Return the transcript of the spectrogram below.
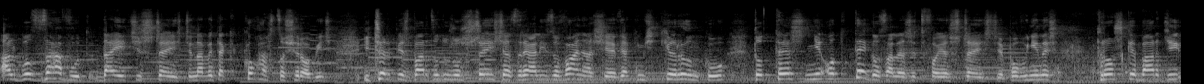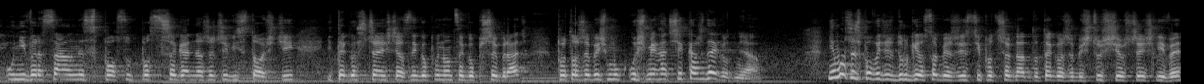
albo zawód daje ci szczęście, nawet jak kochasz coś robić i czerpiesz bardzo dużo szczęścia z realizowania się w jakimś kierunku, to też nie od tego zależy twoje szczęście. Powinieneś troszkę bardziej uniwersalny sposób postrzegania rzeczywistości i tego szczęścia z niego płynącego przybrać, po to, żebyś mógł uśmiechać się każdego dnia. Nie możesz powiedzieć drugiej osobie, że jest ci potrzebna do tego, żebyś czuł się szczęśliwy,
